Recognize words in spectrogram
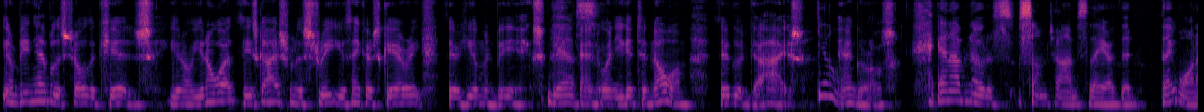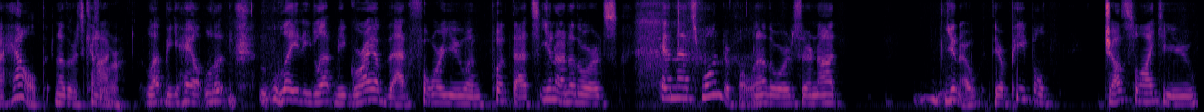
you know, being able to show the kids, you know, you know what? These guys from the street you think are scary, they're human beings. Yes. And when you get to know them, they're good guys yeah. and girls. And I've noticed sometimes there that they want to help. In other words, can sure. I let me help, let, lady, let me grab that for you and put that, you know, in other words, and that's wonderful. In other words, they're not, you know, they're people just like you,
